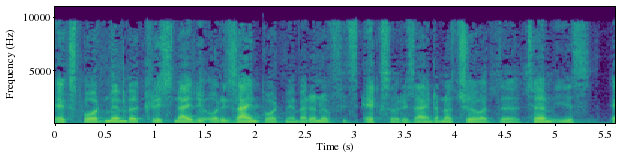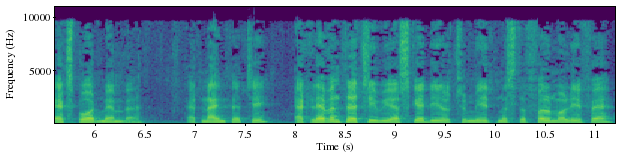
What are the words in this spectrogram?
ex-board member Krish Naidoo or resigned board member. I don't know if it's ex or resigned. I'm not sure what the term is. Ex-board member at 9.30. At 11.30, we are scheduled to meet Mr. Phil Molefe,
